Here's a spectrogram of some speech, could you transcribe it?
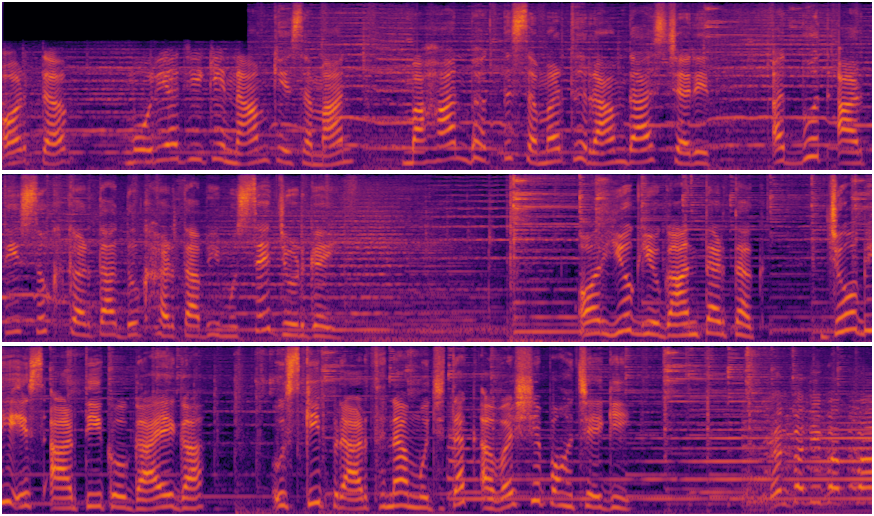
और तब मौर्य जी के नाम के समान महान भक्त समर्थ रामदास चरित, अद्भुत आरती सुख करता दुख हरता भी मुझसे जुड़ गई। और युग युगांतर तक जो भी इस आरती को गाएगा उसकी प्रार्थना मुझ तक अवश्य पहुँचेगी। गणपति बप्पा!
